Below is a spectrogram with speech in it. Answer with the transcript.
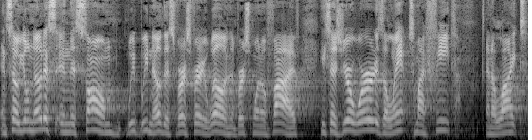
And so you'll notice in this psalm, we, we know this verse very well. In verse 105, he says, Your word is a lamp to my feet and a light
